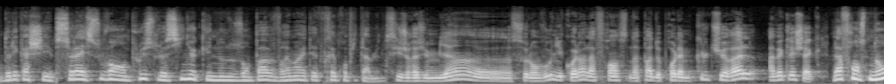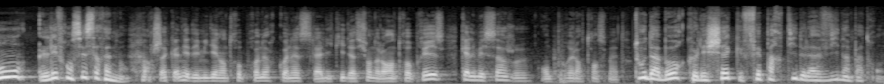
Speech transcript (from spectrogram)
de les cacher. Cela est souvent en plus le signe qu'ils ne nous ont pas vraiment été très profitables. Si je résume bien, euh, selon vous, Nicolas, la France n'a pas de problème culturel avec l'échec La France non, les Français certainement. Alors chaque année, des milliers d'entrepreneurs connaissent la liquidation de leur entreprise. Quel message on pourrait leur transmettre? Tout d'abord que l'échec fait partie de la vie d'un patron.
